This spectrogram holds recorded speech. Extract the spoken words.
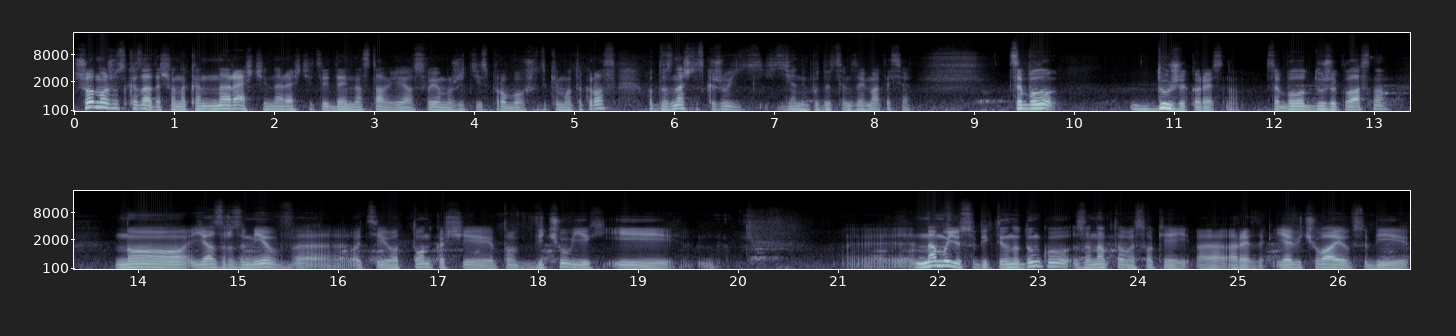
що можу сказати, що на, нарешті, нарешті цей день настав, і я в своєму житті спробував, що таке мотокрос. Однозначно скажу, я не буду цим займатися. Це було дуже корисно. Це було дуже класно. Но я зрозумів е, оці от тонкощі, відчув їх і, е, на мою суб'єктивну думку, занадто високий е, ризик. Я відчуваю в собі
